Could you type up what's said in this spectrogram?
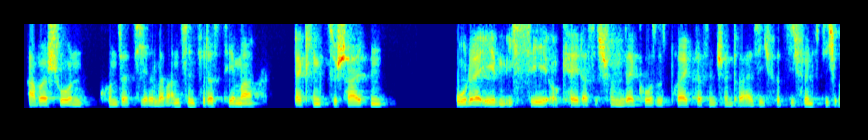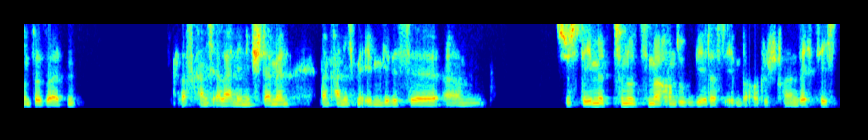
aber schon grundsätzlich relevant sind für das Thema, Backlinks zu schalten. Oder eben ich sehe, okay, das ist schon ein sehr großes Projekt, das sind schon 30, 40, 50 Unterseiten. Das kann ich alleine nicht stemmen. Dann kann ich mir eben gewisse ähm, Systeme zunutze machen, so wie wir das eben bei Auto 63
